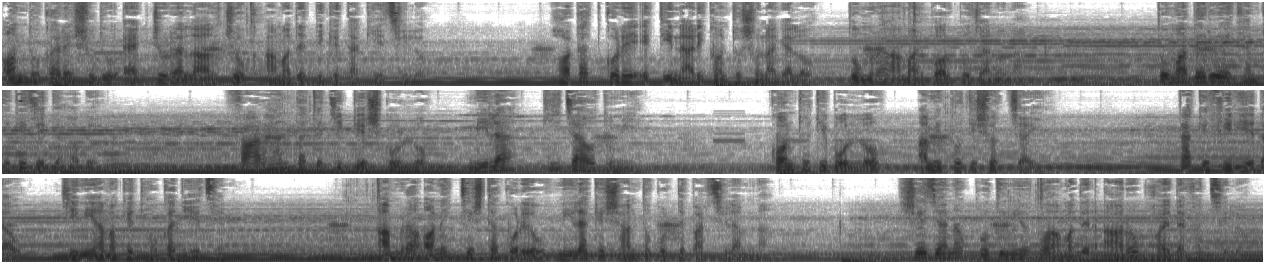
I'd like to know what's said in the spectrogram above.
অন্ধকারে শুধু একজোড়া লাল চোখ আমাদের দিকে তাকিয়েছিল। হঠাৎ করে একটি নারী কণ্ঠ শোনা গেল, তোমরা আমার গল্প জানো না। তোমাদেরও এখান থেকে যেতে হবে। ফারহান তাকে জিজ্ঞেস করল নীলা কি চাও তুমি? কণ্ঠটি বলল, আমি প্রতিশোধ চাই। তাকে ফিরিয়ে দাও, যিনি আমাকে ধোকা দিয়েছেন। আমরা অনেক চেষ্টা করেও নীলাকে শান্ত করতে পারছিলাম না। সে যেন প্রতিনিয়ত আমাদের আরও ভয় দেখাচ্ছিল।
